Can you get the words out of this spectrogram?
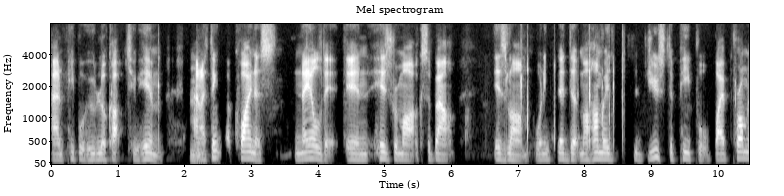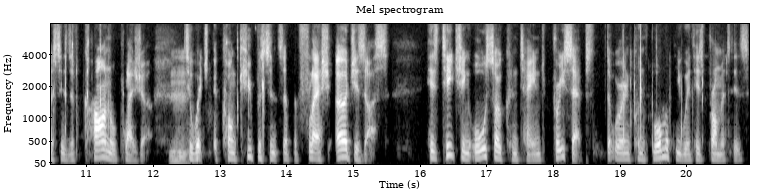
and people who look up to him? And I think Aquinas nailed it in his remarks about Islam when he said that Muhammad seduced the people by promises of carnal pleasure Mm, to which the concupiscence of the flesh urges us. His teaching also contained precepts that were in conformity with his promises,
